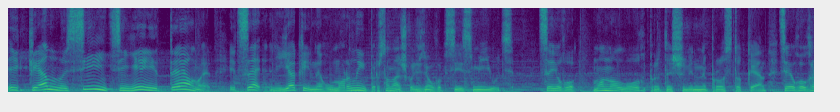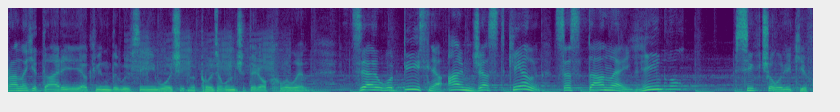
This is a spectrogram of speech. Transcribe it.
І Кен носій цієї теми. І це ніякий не гуморний персонаж, хоч з нього всі сміються. Це його монолог про те, що він не просто Кен. Це його гра на гітарі, як він дивився їй в очі протягом чотирьох хвилин. Ця його пісня I'm Just Ken це стане гімном всіх чоловіків.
